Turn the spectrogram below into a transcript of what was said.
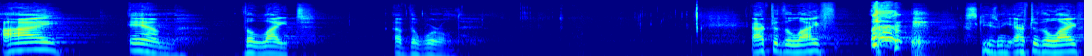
I am the light of the world. After the life, excuse me, after the life,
